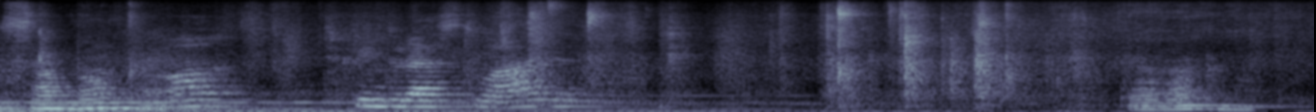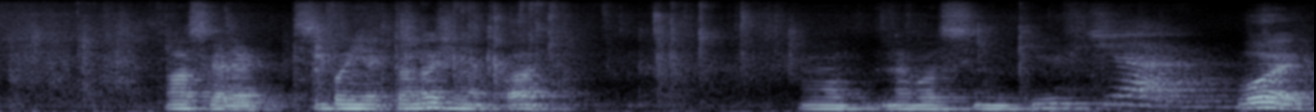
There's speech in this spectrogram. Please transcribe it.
Sabão, cara. Ó, de pendurar as toalhas. Caraca, mano. Nossa, galera, esse banheiro tá nojento, ó. Um negocinho aqui. Tiago, Oi.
